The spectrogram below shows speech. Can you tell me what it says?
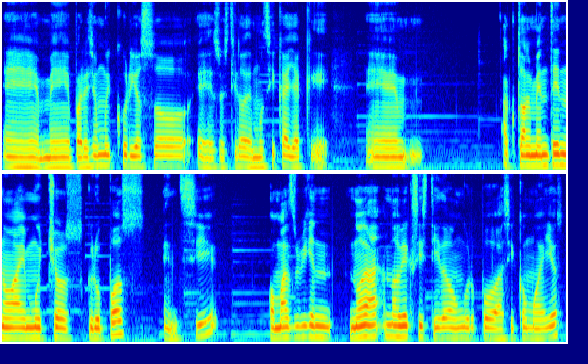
Eh, me pareció muy curioso eh, su estilo de música ya que em, actualmente no hay muchos grupos en sí o más bien no, había existido un grupo así como ellos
